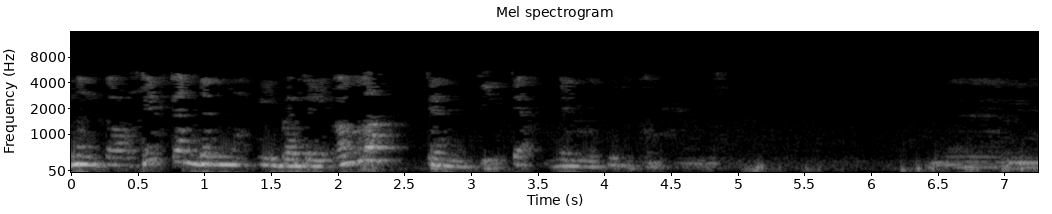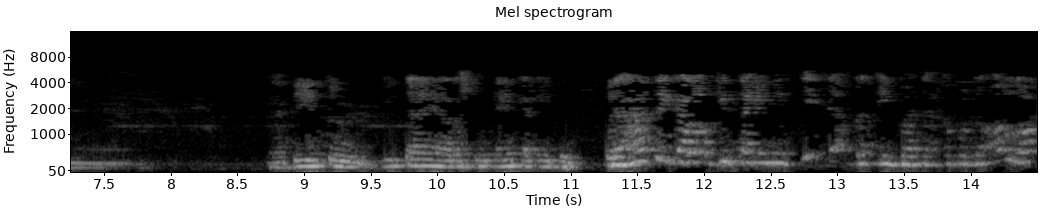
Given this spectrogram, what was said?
mentauhidkan dan mengibadai Allah dan tidak menyekutukan Allah. Hmm. Berarti itu kita yang harus menaikkan itu. Berarti kalau kita ini tidak beribadah kepada Allah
